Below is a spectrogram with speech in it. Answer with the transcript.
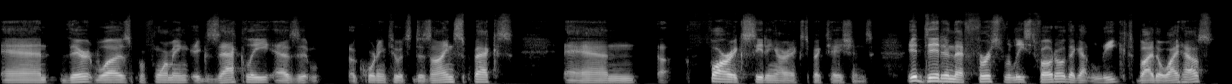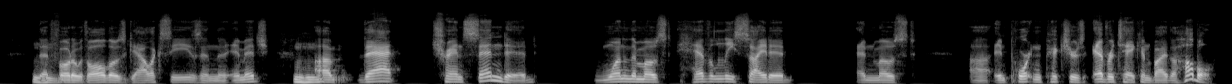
And there it was performing exactly as it according to its design specs and uh, far exceeding our expectations. It did in that first released photo that got leaked by the White House, mm-hmm. that photo with all those galaxies in the image. Mm-hmm. Um, that transcended one of the most heavily cited and most uh, important pictures ever taken by the Hubble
